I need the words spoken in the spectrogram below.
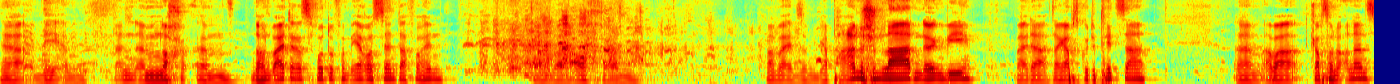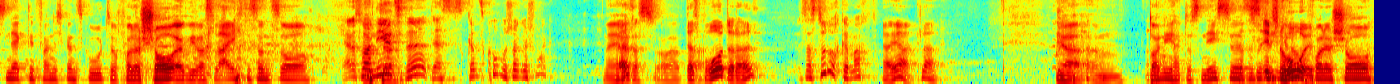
Ja, nee, ähm, dann ähm, noch, ähm, noch ein weiteres Foto vom Eros Center vorhin. Da haben wir auch, ähm, waren wir in so einem japanischen Laden irgendwie, weil da, da gab es gute Pizza. Ähm, aber gab es noch einen anderen Snack, den fand ich ganz gut, so vor der Show irgendwie was Leichtes und so. Ja, das war Mit Nils, ne? Das ist ganz komischer Geschmack. Naja, Was? das, äh, Das Brot, oder? was? Das hast du doch gemacht. Ja, ja, klar. ja, ähm, Donny hat das nächste Das ist innen hohl. vor der Show.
